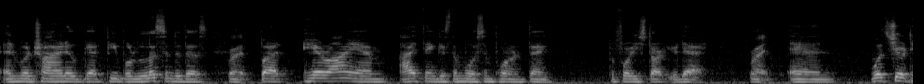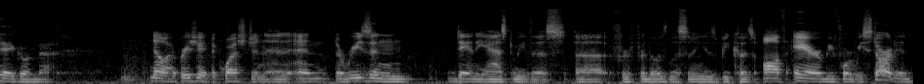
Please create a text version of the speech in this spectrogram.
and we're trying to get people to listen to this. Right. But here I am. I think is the most important thing before you start your day. Right. And what's your take on that? No, I appreciate the question, and and the reason Danny asked me this uh, for for those listening is because off air before we started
